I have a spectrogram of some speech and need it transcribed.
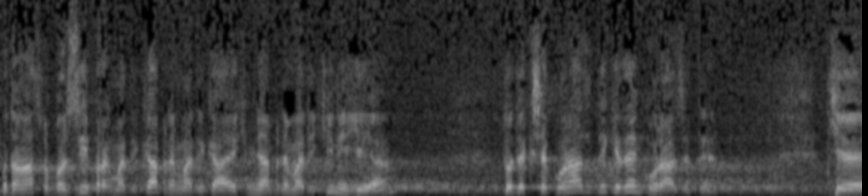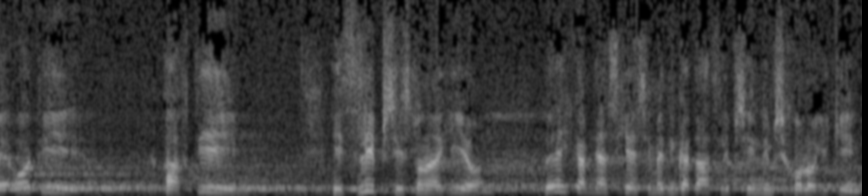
όταν ο άνθρωπος ζει πραγματικά πνευματικά, έχει μια πνευματική υγεία, τότε ξεκουράζεται και δεν κουράζεται. Και ότι αυτή η θλίψη των Αγίων δεν έχει καμιά σχέση με την κατάθλιψη την ψυχολογική.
